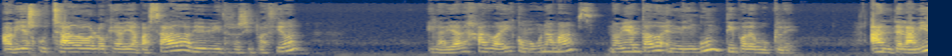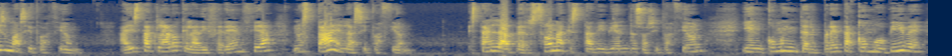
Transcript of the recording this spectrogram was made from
Había escuchado lo que había pasado, había vivido esa situación y la había dejado ahí como una más. No había entrado en ningún tipo de bucle ante la misma situación. Ahí está claro que la diferencia no está en la situación, está en la persona que está viviendo esa situación y en cómo interpreta, cómo vive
